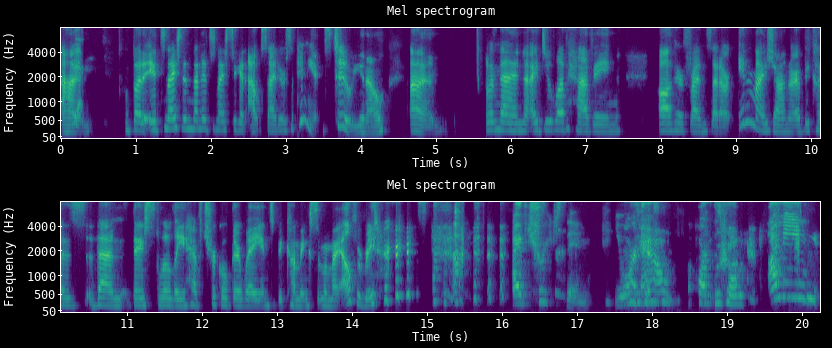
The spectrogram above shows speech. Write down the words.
um, Yeah. but it's nice and then it's nice to get outsiders opinions too you know um, and then i do love having author friends that are in my genre because then they slowly have trickled their way into becoming some of my alpha readers I've tricked them. You are now a part of this. podcast. I mean,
